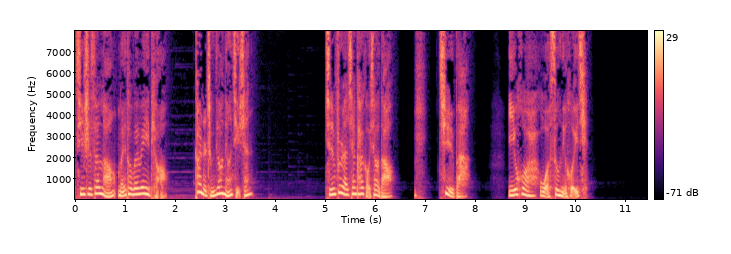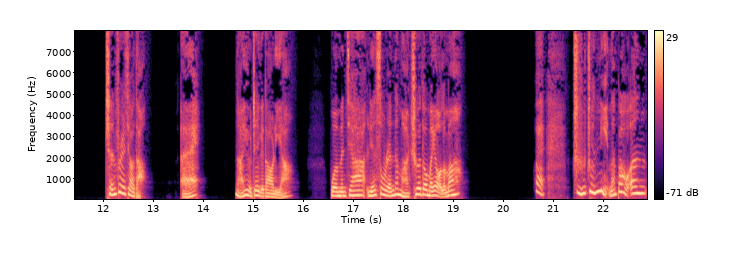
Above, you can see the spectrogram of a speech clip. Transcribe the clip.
秦十三郎眉头微微一挑，看着程娇娘起身。秦夫人先开口笑道。去吧，一会儿我送你回去。陈夫人笑道：“哎，哪有这个道理啊？我们家连送人的马车都没有了吗？”喂，只准你们报恩，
